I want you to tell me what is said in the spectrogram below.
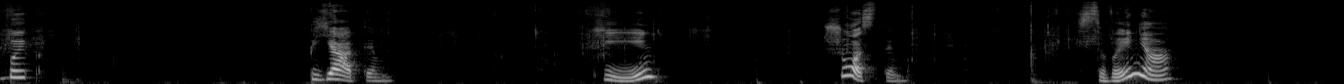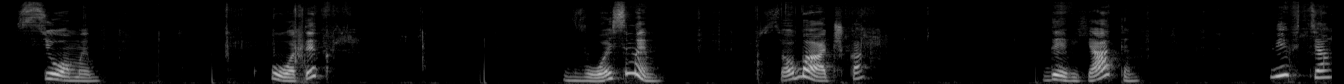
бик. П'ятим кінь. Шостим свиня. Сьомим котик. Восьмим собачка. Дев'ятим вівця.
